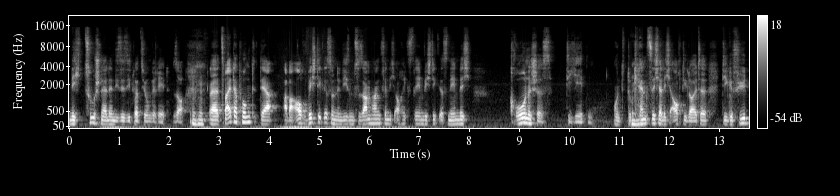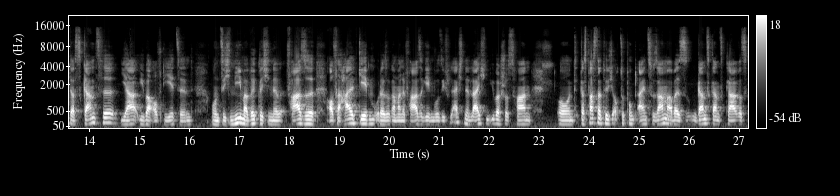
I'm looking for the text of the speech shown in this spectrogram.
nicht zu schnell in diese Situation gerät. So. Äh, zweiter Punkt, der aber auch wichtig ist und in diesem Zusammenhang finde ich auch extrem wichtig ist, nämlich chronisches Diäten. Und du kennst sicherlich auch die Leute, die gefühlt das ganze Jahr über auf Diät sind und sich nie mal wirklich in eine Phase auf Erhalt geben oder sogar mal eine Phase geben, wo sie vielleicht einen leichten Überschuss fahren Und das passt natürlich auch zu Punkt eins zusammen, aber es ist ein ganz, ganz klares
